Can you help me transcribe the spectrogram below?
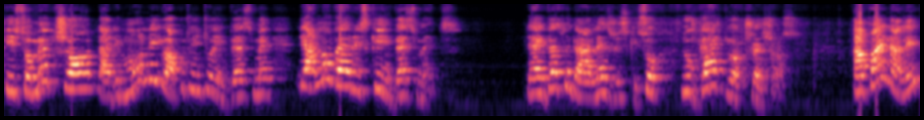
is to make sure that the money you are putting into investment, they are not very risky investments. They are investments that are less risky. So you guard your treasures. And finally,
